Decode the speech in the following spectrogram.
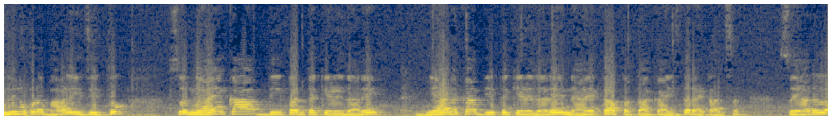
ಇಲ್ಲಿನೂ ಕೂಡ ಬಹಳ ಈಸಿ ಇತ್ತು. ಸೊ ನ್ಯಾಯಕ ದೀಪ ಅಂತ ಕೇಳಿದ್ದಾರೆ. ಜ್ಞಾನಕ ದೀಪ ಕೇಳಿದ್ದಾರೆ. ನ್ಯಾಯಕ ಪತಾಕ is the right answer so ಯಾರೆಲ್ಲ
